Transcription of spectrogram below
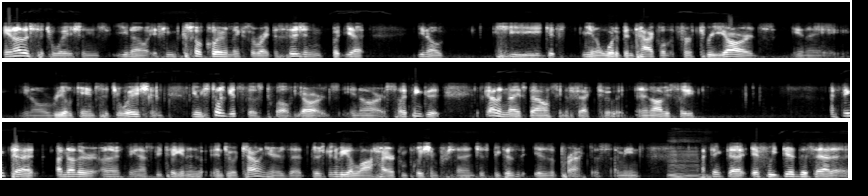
in other situations, you know, if he so clearly makes the right decision, but yet, you know, he gets, you know, would have been tackled for three yards in a, you know, a real game situation, you know, he still gets those 12 yards in ours. So I think that it's got a nice balancing effect to it. And obviously, I think that another another thing that has to be taken into, into account here is that there's going to be a lot higher completion percentages because it is a practice. I mean, Mhm. I think that if we did this at a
